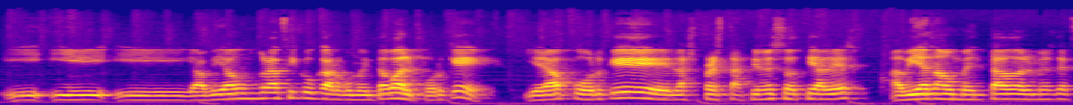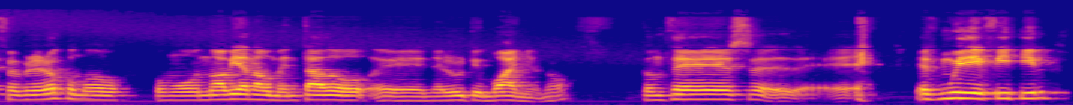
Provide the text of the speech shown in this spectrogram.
Y, había un gráfico que argumentaba el por qué. Y era porque las prestaciones sociales habían aumentado el mes de febrero como, como no habían aumentado eh, en el último año, ¿no? Entonces, eh, es muy difícil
